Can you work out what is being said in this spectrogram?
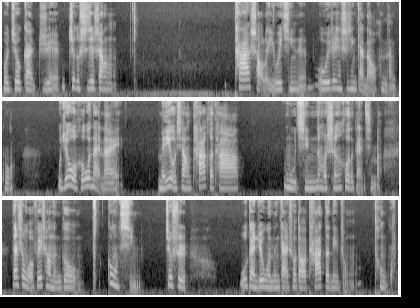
我就感觉这个世界上。他少了一位亲人，我为这件事情感到很难过。我觉得我和我奶奶没有像他和他母亲那么深厚的感情吧，但是我非常能够共情，就是我感觉我能感受到他的那种痛苦，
